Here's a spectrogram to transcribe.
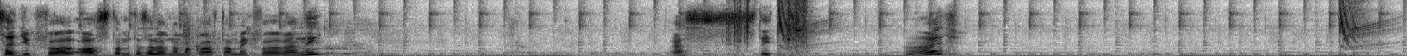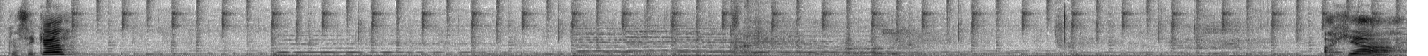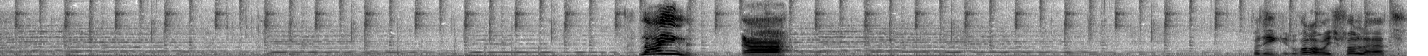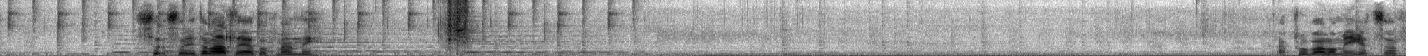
Szedjük föl azt, amit az előbb nem akartam még fölvenni. Ezt itt. Egy. Köszike. Ach ja. Ah! Pedig valahogy föl lehet. Sz szerintem át lehet ott menni. Megpróbálom még egyszer.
